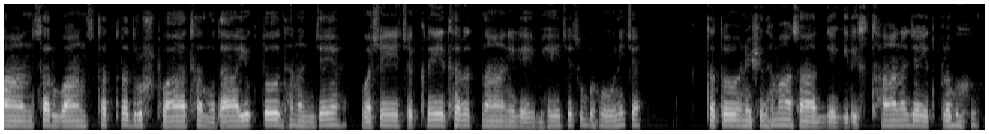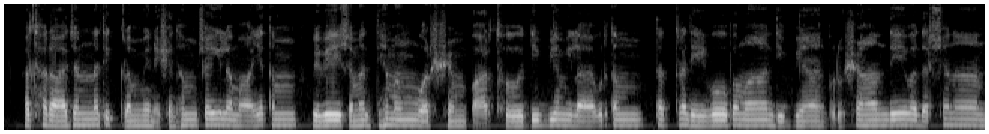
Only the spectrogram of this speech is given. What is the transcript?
तान् सर्वांस्तत्र दृष्ट्वाथ मुदा युक्तो धनञ्जयः। वशे चक्रेऽथ रत्नानि लेभे च सुबहूनि च। ततो निषधमासाद्य गिरिस्थानजयत्प्रभुः अथ राजन्नतिक्रम्य निषधं शैलमायतं विवेशमध्यमं वर्ष्यं पार्थो दिव्यमिलावृतं तत्र देवोपमान् दिव्यान् पुरुषान् देवदर्शनान्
